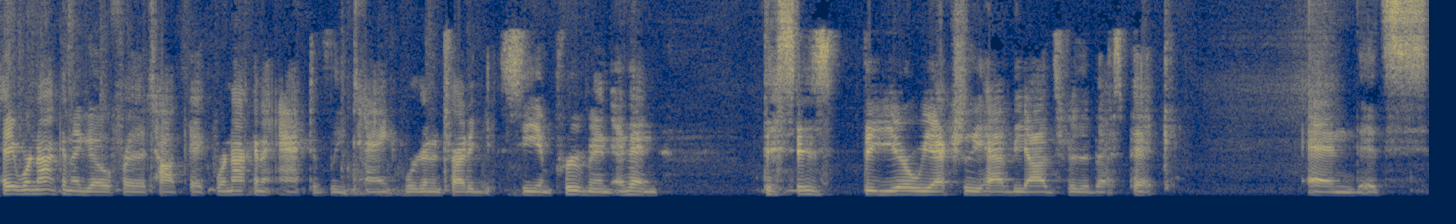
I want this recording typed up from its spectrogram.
hey, we're not going to go for the top pick. We're not going to actively tank. We're going to try to get, see improvement, and then this is the year we actually have the odds for the best pick, and it's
